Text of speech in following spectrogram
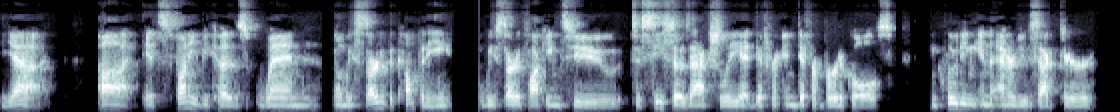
Yeah. Uh, it's funny because when when we started the company, we started talking to to CISOs actually at different in different verticals, including in the energy sector,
